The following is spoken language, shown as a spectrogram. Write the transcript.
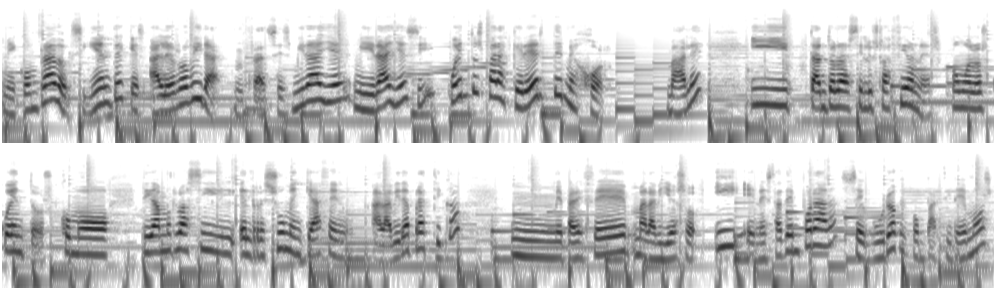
me he comprado el siguiente, que es Alex Rovira, Francesc Miralles, Miralles, sí, cuentos para quererte mejor, ¿vale? Y tanto las ilustraciones como los cuentos, como digámoslo así, el resumen que hacen a la vida práctica, mm, me parece maravilloso. Y en esta temporada seguro que compartiremos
